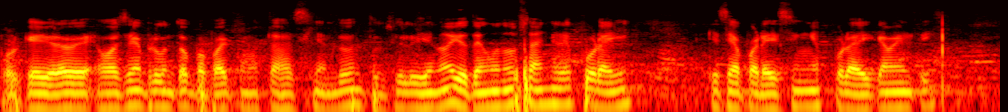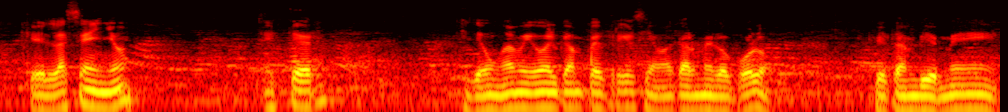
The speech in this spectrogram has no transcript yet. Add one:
Porque yo José me preguntó, papá, ¿cómo estás haciendo? Entonces le dije, no, yo tengo unos ángeles por ahí que se aparecen esporádicamente, que es la seño, Esther, y de un amigo del Campestre que se llama Carmelo Polo, que también me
